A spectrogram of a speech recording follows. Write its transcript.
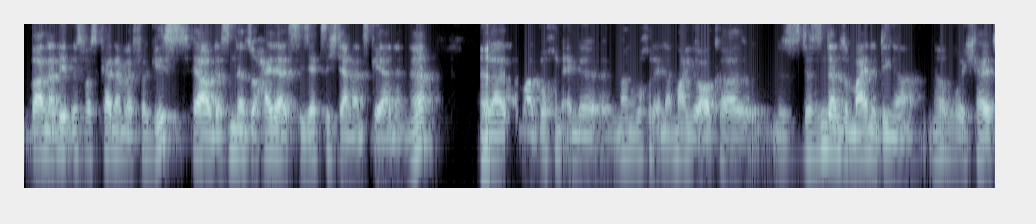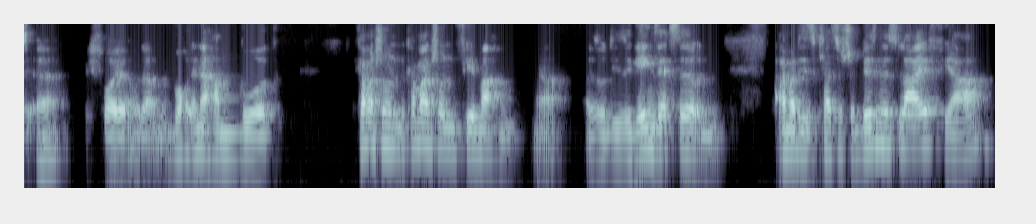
war ein Erlebnis, was keiner mehr vergisst. Ja, und das sind dann so Highlights, die setze ich dann ganz gerne. Ne? Ja. Oder mal Wochenende, äh, mal ein Wochenende nach Mallorca. Das, das sind dann so meine Dinger, ne, wo ich halt äh, mich freue. Oder ein Wochenende Hamburg. Kann man schon, kann man schon viel machen. Ja. Also diese Gegensätze und einmal dieses klassische Business Life, ja,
